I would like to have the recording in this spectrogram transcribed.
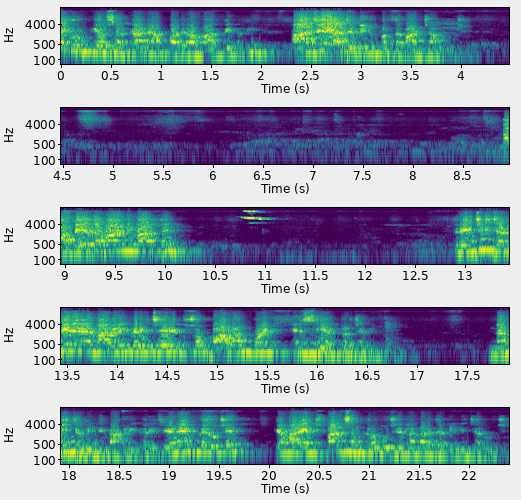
એક રૂપિયો સરકારને આપવા દેવા માંગતી નથી. આજે આ જમીન ઉપર દબાણ ચાલુ છે. આ બે દબાણની વાત થઈ ત્રીજી જમીન એને માગણી કરી છે એકસો બાવન પોઈન્ટ એસી હેક્ટર જમીન. નવી જમીનની માગણી કરી છે. એને એમ કહ્યું છે કે અમારે એક્સપાન્શન કરવું છે એટલે અમારે જમીનની જરૂર છે.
